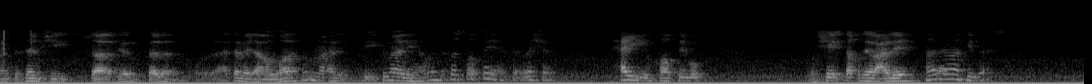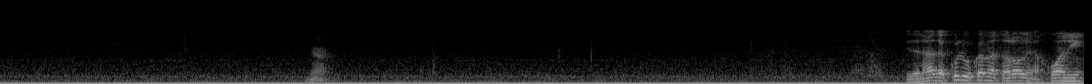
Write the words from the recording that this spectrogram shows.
أنت تمشي تسافر كذا. اعتمد على الله ثم عليك في إكمالها وأنت تستطيع أنت بشر حي يخاطبك وشيء تقدر عليه هذا ما في بأس. نعم. إذا هذا كله كما ترون يا أخواني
